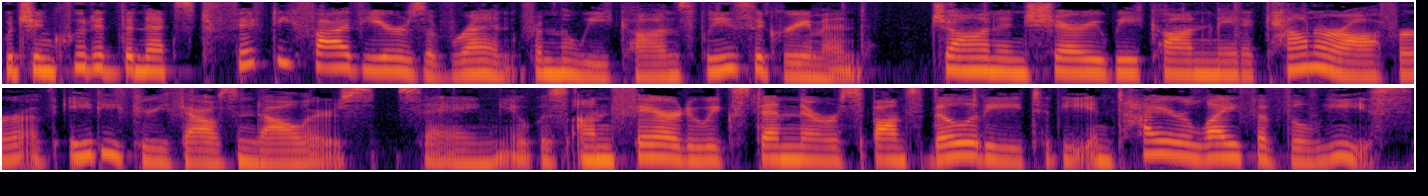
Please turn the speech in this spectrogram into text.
which included the next 55 years of rent from the Wikan's lease agreement. John and Sherry Wikan made a counteroffer of $83,000, saying it was unfair to extend their responsibility to the entire life of the lease.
